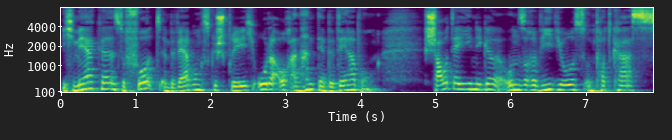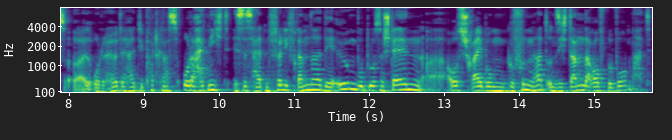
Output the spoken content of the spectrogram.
Ich merke sofort im Bewerbungsgespräch oder auch anhand der Bewerbung, schaut derjenige unsere Videos und Podcasts äh, oder hört er halt die Podcasts oder halt nicht. Ist es halt ein völlig Fremder, der irgendwo bloß eine Stellenausschreibung gefunden hat und sich dann darauf beworben hat.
